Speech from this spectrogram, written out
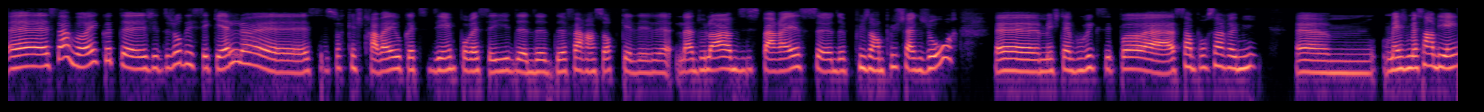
Euh, ça va, écoute, euh, j'ai toujours des séquelles. c'est sûr que je travaille au quotidien pour essayer de, faire en sorte que la douleur disparaisse de plus en plus chaque jour. Mais je t'avouerai que c'est pas à 100% remis. Mais je me sens bien.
